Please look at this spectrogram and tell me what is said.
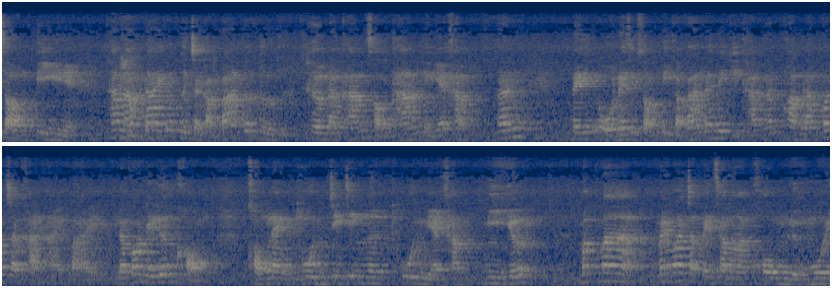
12 ปีเนี่ยถ้ารับได้ก็คือจะกลับบ้านก็คือเทอมละครั้งสองครั้งอย่างเงี้ยครับเพราะฉะนั้นในโอใน 12 ปีกลับบ้านได้ไม่กี่ครั้งนั้นความรักก็จะขาดหายไป แล้วก็ในเรื่องของของแหล่งทุนจริง ๆ เงินทุนเนี่ยครับมีเยอะมากๆ ไม่ว่าจะเป็นสมาคมหรือมูล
